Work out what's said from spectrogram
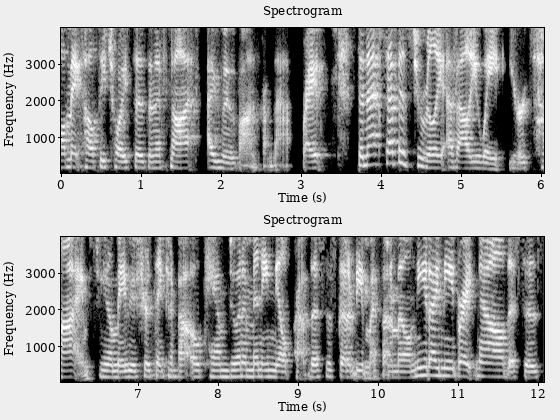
I'll make healthy choices. And if not, I move on from that. Right. The next step is to really evaluate your time. So, you know, maybe if you're thinking about, okay, I'm doing a mini meal prep, this is going to be my fundamental need I need right now. This is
